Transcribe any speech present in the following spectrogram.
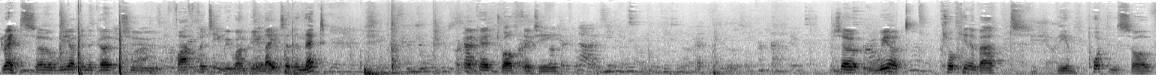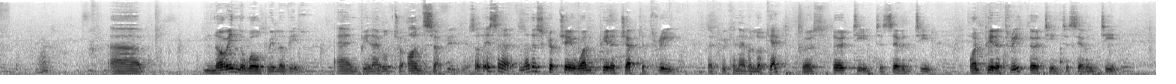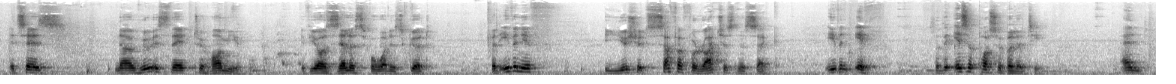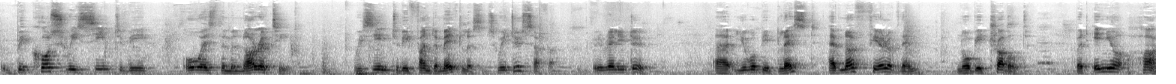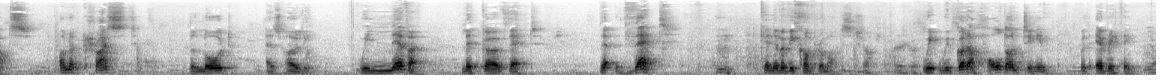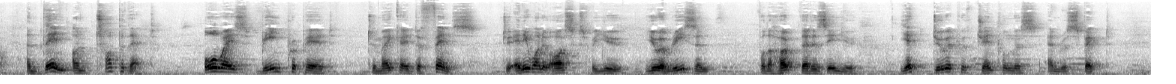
Great. So we are going to go to 5:30. We won't be later than that. Okay. Okay. 12:30. So we are talking about the importance of uh, knowing the world we live in and being able to answer. So there's a, another scripture in 1 Peter chapter 3 that we can have a look at, verse 13 to 17. 1 Peter 3 13 to 17. It says, Now who is there to harm you if you are zealous for what is good? But even if you should suffer for righteousness' sake, even if, so there is a possibility. And because we seem to be always the minority, we seem to be fundamentalists, we do suffer. We really do. Uh, you will be blessed. Have no fear of them, nor be troubled. But in your hearts, honor Christ the Lord as holy. We never let go of that. That, that can never be compromised. Sure. Very good. We, we've got to hold on to Him with everything. Yeah. And then, on top of that, always being prepared to make a defense to anyone who asks for you you a reason for the hope that is in you, yet do it with gentleness and respect,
